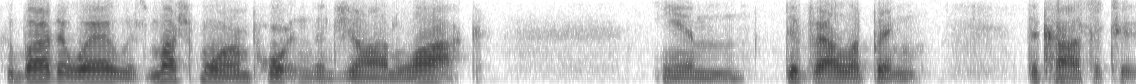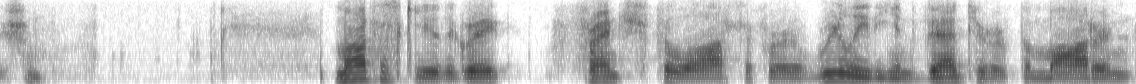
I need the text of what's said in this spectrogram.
who, by the way, was much more important than John Locke in developing the Constitution, Montesquieu, the great French philosopher, really the inventor of the modern,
